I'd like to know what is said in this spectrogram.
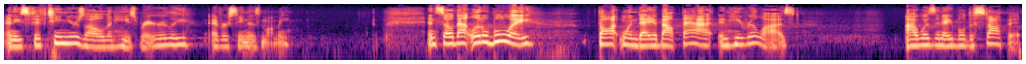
And he's 15 years old, and he's rarely ever seen his mommy. And so that little boy thought one day about that and he realized I wasn't able to stop it.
